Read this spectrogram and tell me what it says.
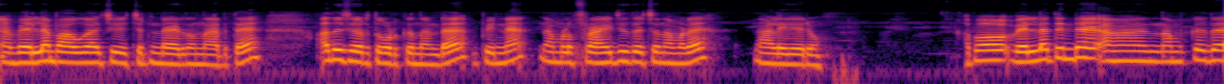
വെല്ലം പാവുകാച്ചി വെച്ചിട്ടുണ്ടായിരുന്നു നേരത്തെ. അത് ചേർത്ത് കൊടുക്കുന്നുണ്ട്. പിന്നെ നമ്മൾ ഫ്രൈ ചെയ്ത് വെച്ച നമ്മുടെ നാളികേരവും. അപ്പോൾ വെള്ളത്തിന്റെ നമുക്കിത്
